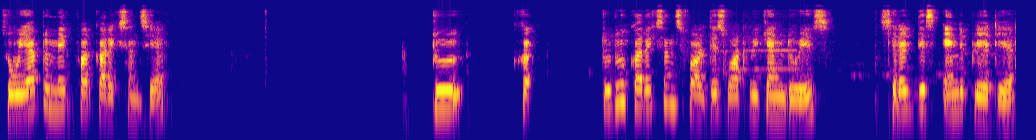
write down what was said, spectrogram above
So we have to make for corrections here to to do corrections for this what we can do is select this end plate here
